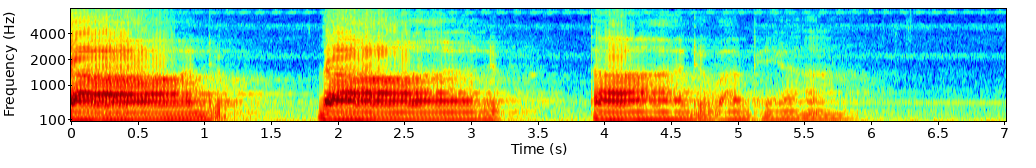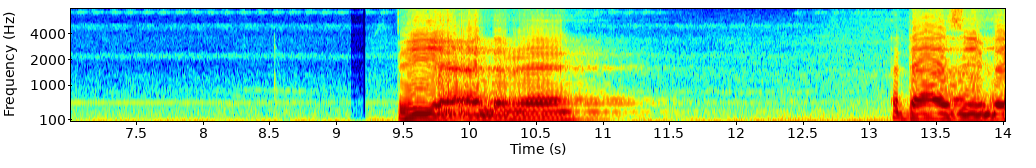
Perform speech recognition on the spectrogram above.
သာဓုသာဓုသာဓုပါဗျာပိယအန္တရအတားစီပိ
